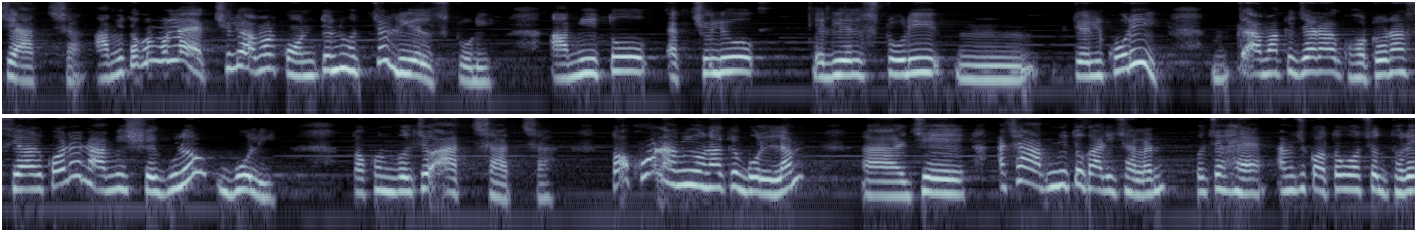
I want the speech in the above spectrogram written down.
যে আচ্ছা আমি তখন বললাম অ্যাকচুয়ালি আমার কন্টেন্ট হচ্ছে রিয়েল স্টোরি আমি তো অ্যাকচুয়ালিও রিয়েল স্টোরি টেল করি। আমাকে যারা ঘটনা শেয়ার করেন, আমি সেগুলো বলি। তখন বলছে আচ্ছা আচ্ছা। তখন আমি ওনাকে বললাম যে আচ্ছা আপনি তো গাড়ি চালান। বলছে হ্যাঁ। আমি কত বছর ধরে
